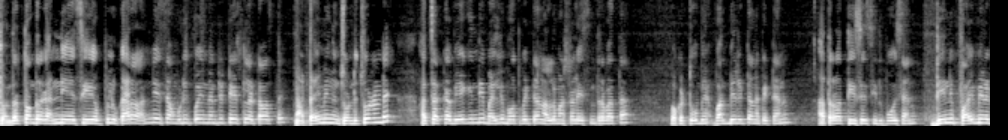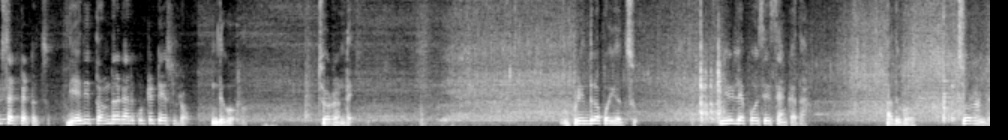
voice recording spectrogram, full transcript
తొందర తొందరగా అన్నీ వేసి ఉప్పులు కారాలు అన్నీ వేసి ఉడికిపోయిందంటే టేస్ట్లు ఎట్టా వస్తాయి? నా టైమింగ్ చూడండి. చూడండి. ఆ చక్క వేగింది. మళ్ళీ మూత పెట్టాను. అల్లం మసాలా వేసిన తర్వాత ఒక టూ మి వన్ మినిట్ అన్న పెట్టాను. ఆ తర్వాత తీసేసి ఇది పోసాను. దీన్ని ఫైవ్ మినిట్స్ అట్ పెట్టచ్చు. ఏది తొందరగా అనుకుంటే టేస్ట్లు రావు. ఇదిగో. చూడండి. ఇప్పుడు ఇందులో పోయొచ్చు. నీళ్ళే పోసేసాం కదా. అదిగో చూడండి.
